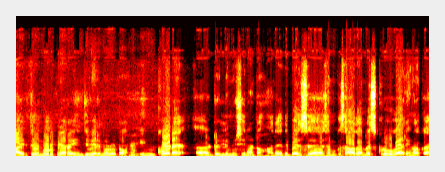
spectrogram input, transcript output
ആയിരത്തി തൊണ്ണൂറ് റുപ്യ റേഞ്ച് വരുന്നുള്ളൂ കേട്ടോ ഇൻകോടെ ഡ്രില്ലിംഗ് മെഷീൻ ആട്ടോ അതായത് നമുക്ക് സാധാരണ സ്ക്രൂ കാര്യങ്ങളൊക്കെ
